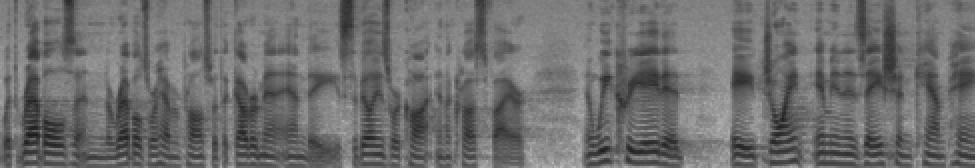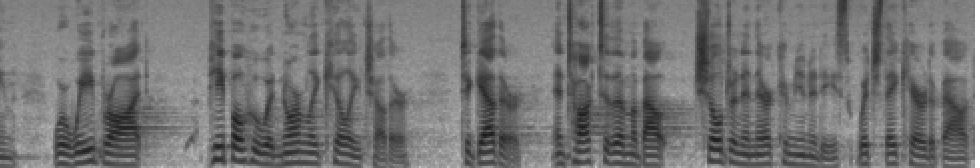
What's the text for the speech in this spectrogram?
with rebels, and the rebels were having problems with the government, and the civilians were caught in the crossfire. And we created a joint immunization campaign where we brought people who would normally kill each other together and talked to them about children in their communities, which they cared about,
